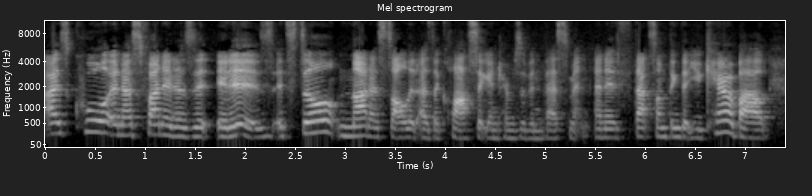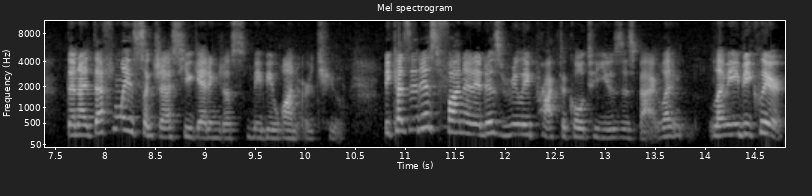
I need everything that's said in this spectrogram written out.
as cool and as fun as it, it is, it's still not as solid as a classic in terms of investment. And if that's something that you care about, then I definitely suggest you getting just maybe one or two because it is fun and it is really practical to use this bag. Let, let me be clear,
